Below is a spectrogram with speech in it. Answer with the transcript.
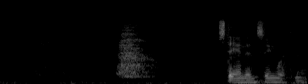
stand and sing with me.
